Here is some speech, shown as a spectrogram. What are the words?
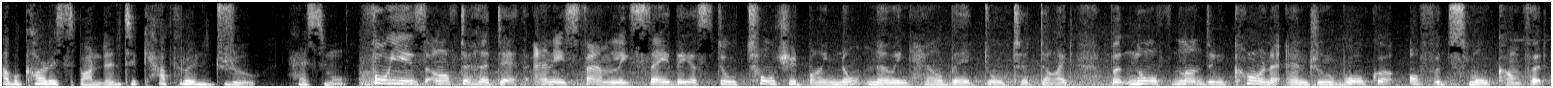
Our correspondent, Catherine Drew, Four years after her death, Anni's family say they are still tortured by not knowing how their daughter died. But North London coroner Andrew Walker offered small comfort.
